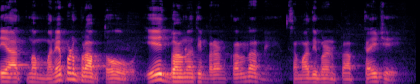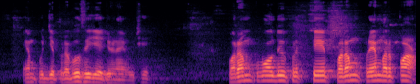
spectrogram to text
તે આત્મા મને પણ પ્રાપ્ત હો, એ જ ભાવનાથી મરણ કરનારને સમાધિ મરણ પ્રાપ્ત થાય છે, એમ પૂજ્ય પ્રભુશ્રીએ જણાવ્યું છે. પરમ કુલદેવ પ્રત્યે પરમ પ્રેમ અર્પણ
